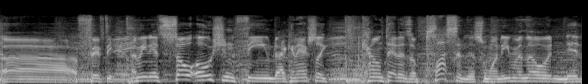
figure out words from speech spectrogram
uh, 50. I mean, it's so ocean themed, I can actually count that as a plus in this one, even though it, it,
